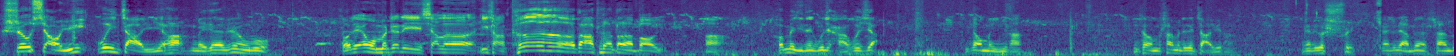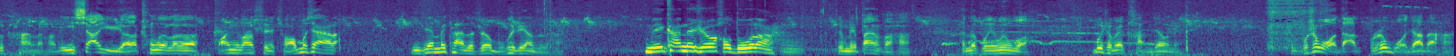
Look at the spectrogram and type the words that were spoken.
收小鱼喂甲鱼哈，每天的任务。昨天我们这里下了一场特大特大的暴雨啊，后面几天估计还会下。你看我们鱼塘，你看我们上面这个甲鱼塘，你看这个水，你看这两边的山都砍了哈，这一下雨啊，它冲的那个往里把水全部下来了。以前没砍的时候不会这样子的哈。没砍的时候好多了。嗯，这没办法哈。很多朋友问我，为什么要砍掉呢？这不是我的，不是我家的哈，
